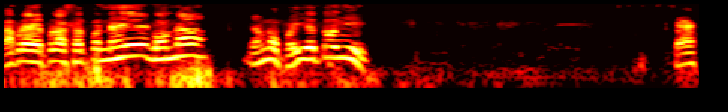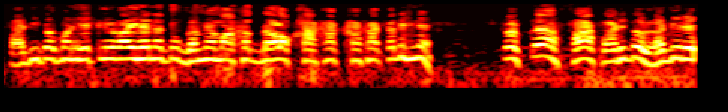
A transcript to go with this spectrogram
આપણે પેલા સરપંચ નહીં ગોમના? એમનો ભાઈ હતો ઈ. શાકભાજી તો પણ એટલી વાય છે ને તું ગમે માખા દાડો ખા ખા ખા ખા કરીશ ને તો કે શાકભાજી તો લગી રહે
